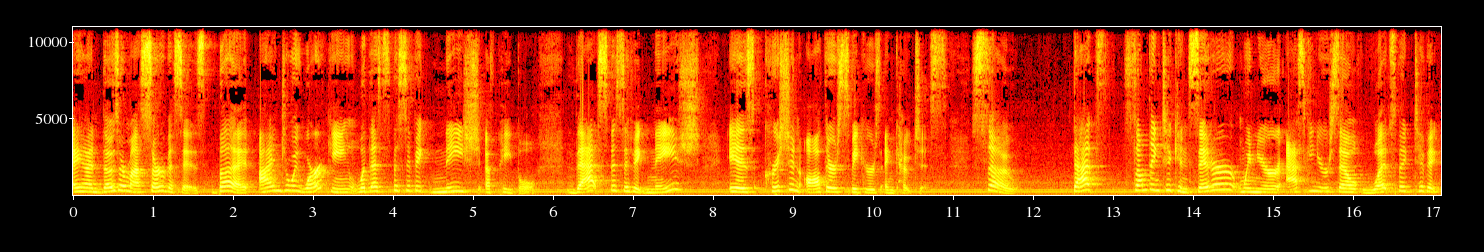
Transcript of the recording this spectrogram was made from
and those are my services. But I enjoy working with a specific niche of people. That specific niche is Christian authors, speakers, and coaches. So that's something to consider when you're asking yourself what specific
